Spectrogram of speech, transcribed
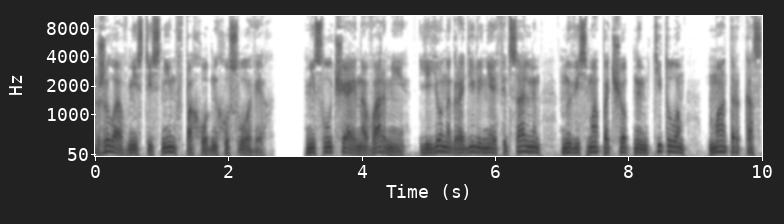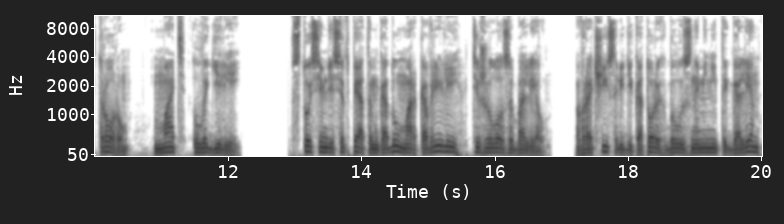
жила вместе с ним в походных условиях. Не случайно в армии ее наградили неофициальным, но весьма почетным титулом «Матер Кастрорум» — «Мать лагерей». В 175 году Марк Аврелий тяжело заболел. Врачи, среди которых был знаменитый Гален,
